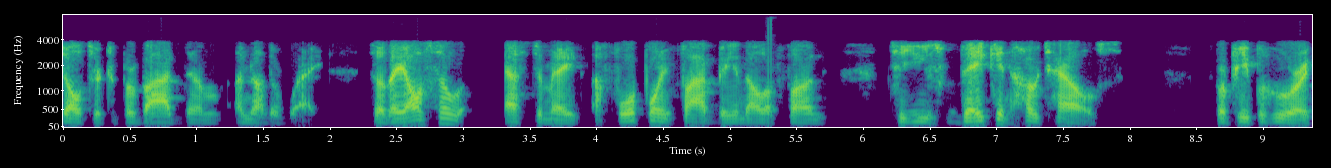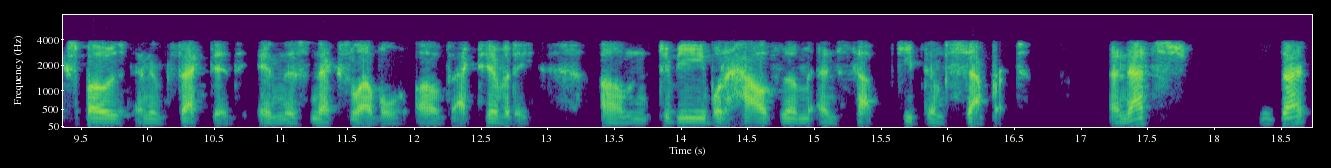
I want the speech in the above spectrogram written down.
shelter to provide them another way. So they also estimate a $4.5 billion fund to use vacant hotels for people who are exposed and infected in this next level of activity um, to be able to house them and keep them separate. And that's that's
